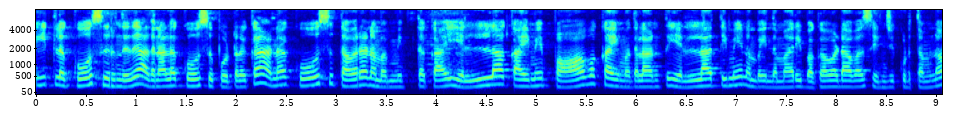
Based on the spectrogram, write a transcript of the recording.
வீட்டில் கோஸ் இருந்தது. அதனால் கோஸு போட்டிருக்கேன். ஆனால் கோஸு தவிர நம்ம மித்த காய் எல்லா காயுமே பாவக்காய் முதலானது எல்லாத்தையுமே நம்ம இந்த மாதிரி பகவடாவாக செஞ்சு கொடுத்தோம்னா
